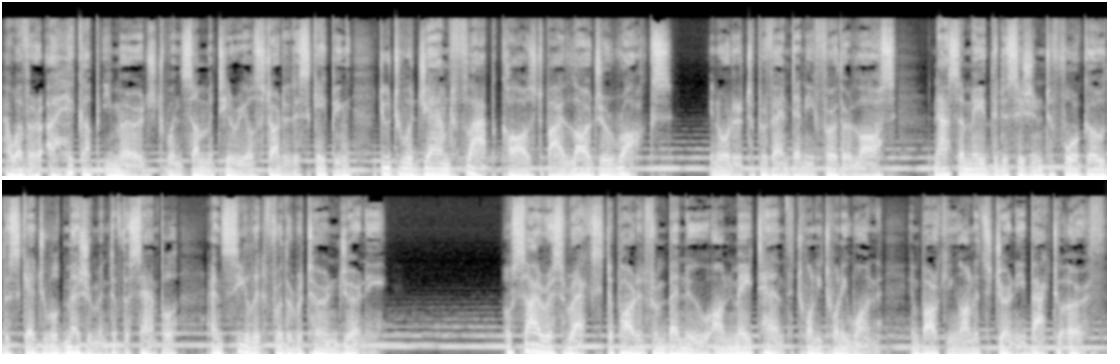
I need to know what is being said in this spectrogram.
However, a hiccup emerged when some material started escaping due to a jammed flap caused by larger rocks. In order to prevent any further loss, NASA made the decision to forego the scheduled measurement of the sample and seal it for the return journey. OSIRIS-REx departed from Bennu on May 10, 2021, embarking on its journey back to Earth.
